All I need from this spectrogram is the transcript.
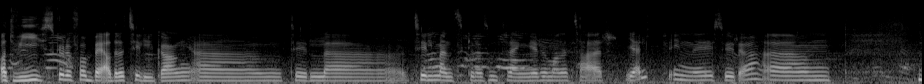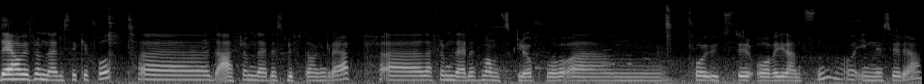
at vi skulle få bedre tilgang um, til, eh, til menneskene som trenger humanitær hjelp inne i Syria. Det har vi fremdeles ikke fått. Eh, Det er fremdeles luftangrep. Eh, Det er fremdeles vanskelig å få, eh, få utstyr over grensen og inn i Syria.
